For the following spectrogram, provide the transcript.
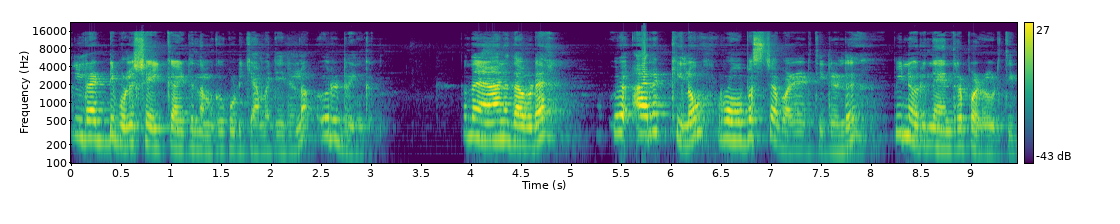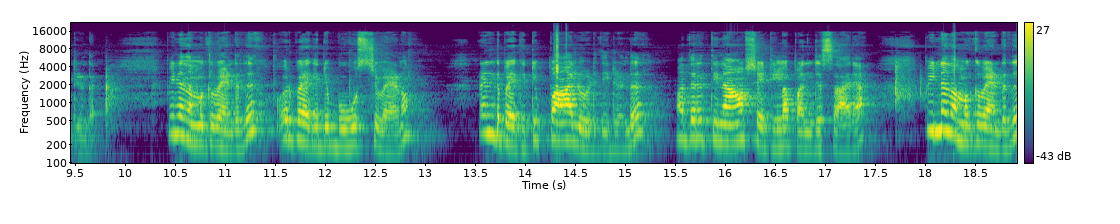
നല്ല അടിപൊളി ഷെയ്ക്കായിട്ട് നമുക്ക് കുടിക്കാൻ പറ്റിയിട്ടുള്ള ഒരു ഡ്രിങ്ക്. അപ്പം ഞാനിതവിടെ ഒരു അര കിലോ റോബസ്റ്റ പഴം എടുത്തിട്ടുണ്ട്. പിന്നെ ഒരു നേന്ത്രപ്പഴം എടുത്തിട്ടുണ്ട്. പിന്നെ നമുക്ക് വേണ്ടത് ഒരു പാക്കറ്റ് ബൂസ്റ്റ് വേണം. രണ്ട് പാക്കറ്റ് പാലും എടുത്തിട്ടുണ്ട്. മധുരത്തിന് ആവശ്യമായിട്ടുള്ള പഞ്ചസാര. പിന്നെ നമുക്ക് വേണ്ടത്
